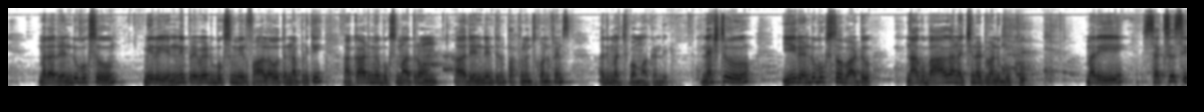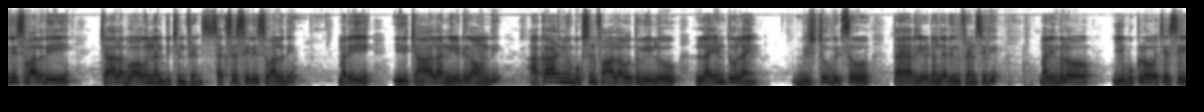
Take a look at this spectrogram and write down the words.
మరి ఆ రెండు బుక్స్ మీరు ఎన్ని ప్రైవేట్ బుక్స్ మీరు ఫాలో అవుతున్నప్పటికీ అకాడమీ బుక్స్ మాత్రం ఆ రెండింటిని పక్కన ఉంచుకోండి ఫ్రెండ్స్. అది మర్చిపోమాకండి. నెక్స్ట్ ఈ రెండు బుక్స్తో పాటు నాకు బాగా నచ్చినటువంటి బుక్. మరి సక్సెస్ సిరీస్ వాళ్ళది చాలా బాగుంది అనిపించింది ఫ్రెండ్స్. సక్సెస్ సిరీస్ వాళ్ళది. మరి ఇది చాలా నీట్గా ఉంది. అకాడమీ బుక్స్ని ఫాలో అవుతూ వీళ్ళు line to line bits to bits తయారు చేయడం జరిగింది ఫ్రెండ్స్ ఇది. మరి ఇందులో ఈ బుక్లో వచ్చేసి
